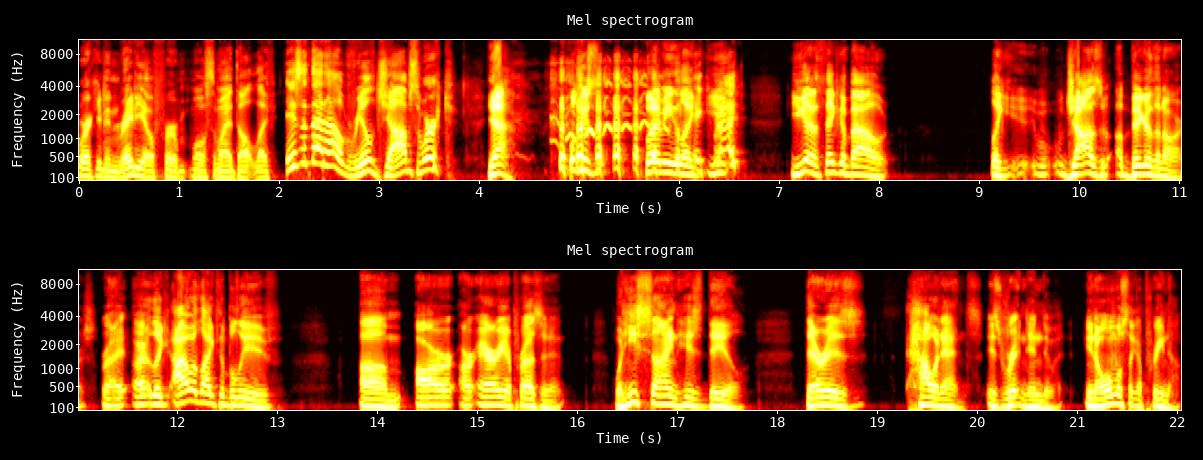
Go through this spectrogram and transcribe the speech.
working in radio for most of my adult life. Isn't that how real jobs work? Yeah. Because, but I mean, like, you, right? you got to think about like jobs bigger than ours, right? Or, like I would like to believe, um, our our area president when he signed his deal, there is how it ends is written into it. You know, almost like a prenup,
